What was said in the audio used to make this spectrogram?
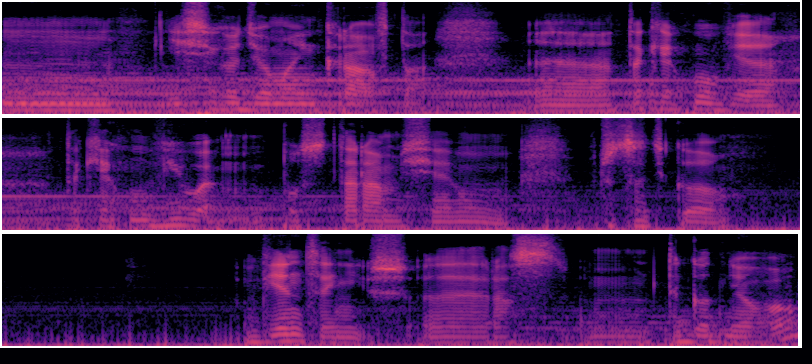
Mm, jeśli chodzi o Minecrafta, tak jak mówię, tak jak mówiłem, postaram się wrzucać go więcej niż e, raz mm, tygodniowo,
